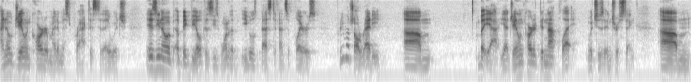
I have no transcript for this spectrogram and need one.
I know Jalen Carter might have missed practice today, which is, you know, a, a big deal because he's one of the Eagles' best defensive players pretty much already. Um, but yeah, yeah, Jalen Carter did not play, which is interesting. Um,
